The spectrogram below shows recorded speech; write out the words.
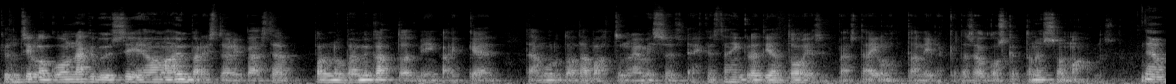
kyllä. silloin kun on näkyvyys siihen omaan ympäristöön, niin päästään paljon nopeammin katsoa, että mihin kaikkeen tämä murto on tapahtunut ja missä ehkä sitä henkilötietoa ja sitten päästään ilmoittamaan niille, ketä se on koskettanut, jos se on mahdollista. Joo,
